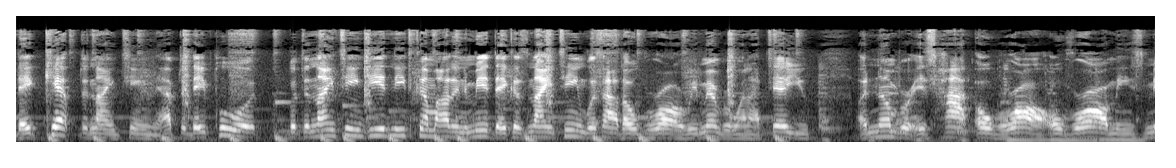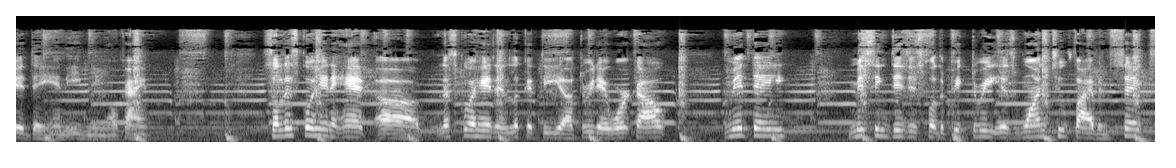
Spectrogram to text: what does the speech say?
They kept the 19 after they pulled. But the 19 did need to come out in the midday because 19 was hot overall. Remember when I tell you a number is hot overall. Overall means midday and evening, okay? So let's go ahead and add, uh, let's go ahead and look at the uh, three day workout. Midday, missing digits for the pick three is 1, 2, 5, and 6.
